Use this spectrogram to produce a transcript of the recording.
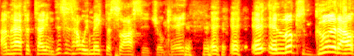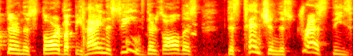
I'm half Italian. This is how we make the sausage. Okay. it, it, it looks good out there in the store, but behind the scenes, there's all this this tension, this stress, these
